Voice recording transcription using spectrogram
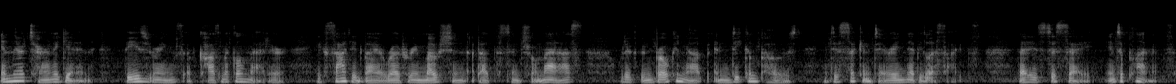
In their turn, again, these rings of cosmical matter, excited by a rotary motion about the central mass, would have been broken up and decomposed into secondary nebulosities, that is to say, into planets.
